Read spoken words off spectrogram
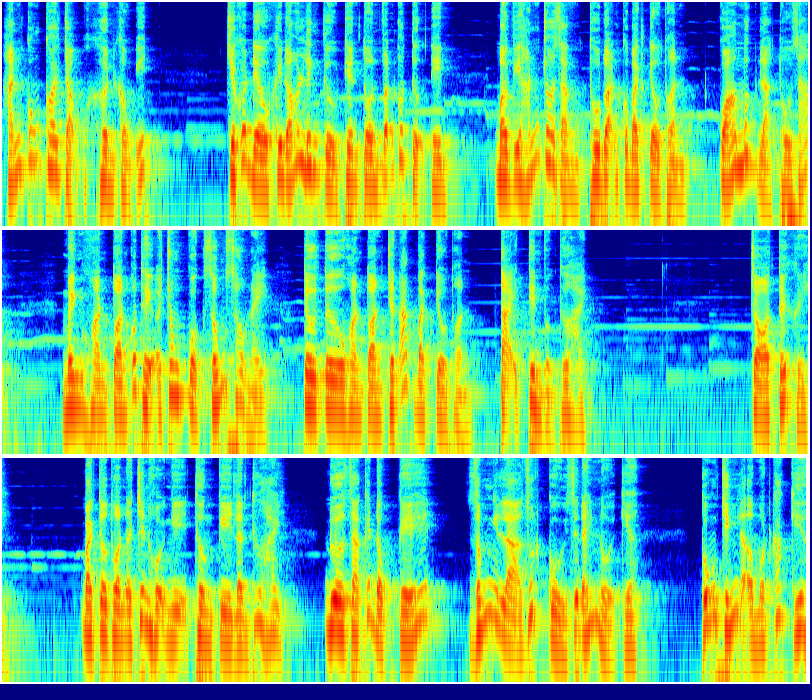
hắn cũng coi trọng hơn không ít. Chỉ có điều khi đó Linh Cửu Thiên Tôn vẫn có tự tin, Bởi vì hắn cho rằng thủ đoạn của Bạch Tiểu Thuần quá mức là thô giáp. Mình hoàn toàn có thể ở trong cuộc sống sau này Từ từ hoàn toàn trấn áp Bạch Tiểu Thuần tại tiên vực thứ hai. Cho tới khi Bạch Tiểu Thuần ở trên hội nghị thường kỳ lần thứ hai Đưa ra cái độc kế Giống như là rút củi giữa đáy nổi kia. Cũng chính là ở một khắc kia,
